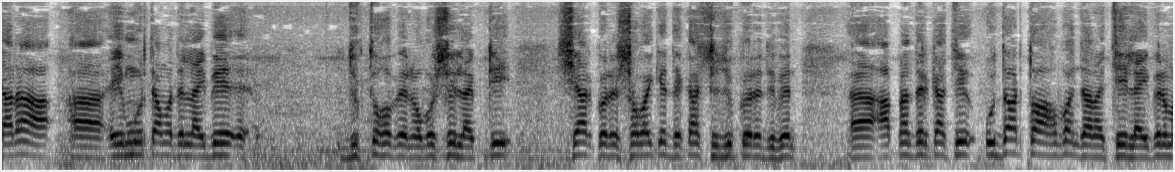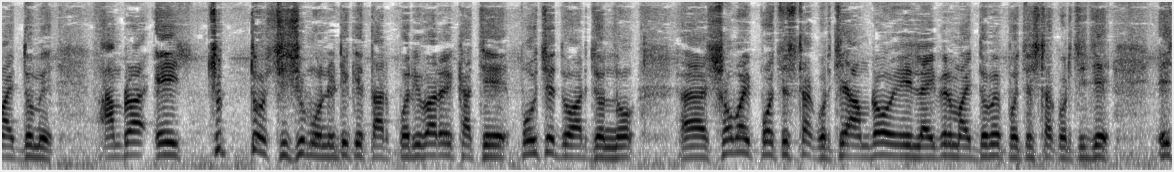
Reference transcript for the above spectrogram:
যারা এই মুহূর্তে আমাদের লাইভে যুক্ত হবেন অবশ্যই লাইভটি শেয়ার করে সবাইকে দেখার সুযোগ করে দেবেন। আপনাদের কাছে উদারত আহ্বান জানাচ্ছি এই লাইভের মাধ্যমে। আমরা এই ছোট্ট শিশু মনিটিকে তার পরিবারের কাছে পৌঁছে দেওয়ার জন্য সবাই প্রচেষ্টা করছে। আমরাও এই লাইভের মাধ্যমে প্রচেষ্টা করছি যে এই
